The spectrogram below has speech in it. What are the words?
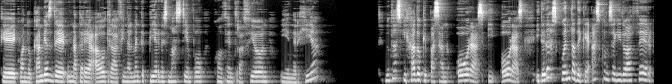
que cuando cambias de una tarea a otra finalmente pierdes más tiempo, concentración y energía? ¿No te has fijado que pasan horas y horas y te das cuenta de que has conseguido hacer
